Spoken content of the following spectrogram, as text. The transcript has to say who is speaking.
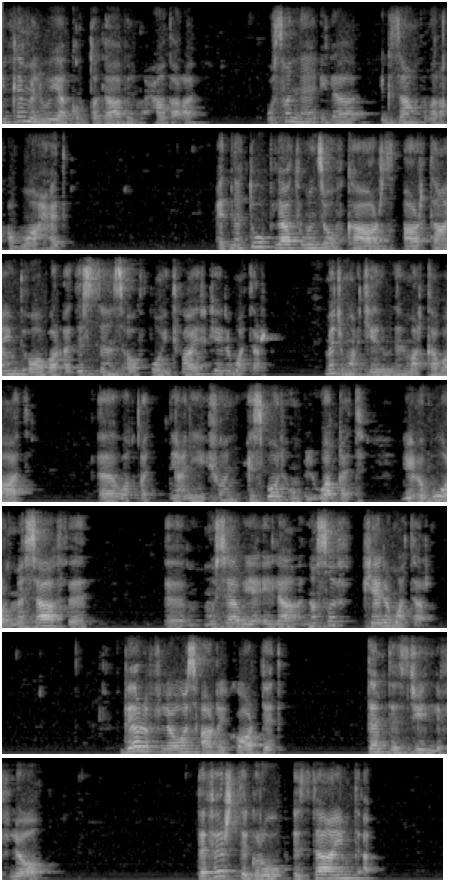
Speaker 1: نكمل وياكم طلاب المحاضرة وصلنا إلى example رقم واحد. عندنا two platoons of cars are timed over a distance of 0.5 كيلومتر مجموعتين من المركبات آه، وقت يعني شلون حسبوا لهم الوقت لعبور مسافة آه، مساوية إلى نصف كيلومتر Their flows are recorded. تم تسجيل ال flow The first group is timed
